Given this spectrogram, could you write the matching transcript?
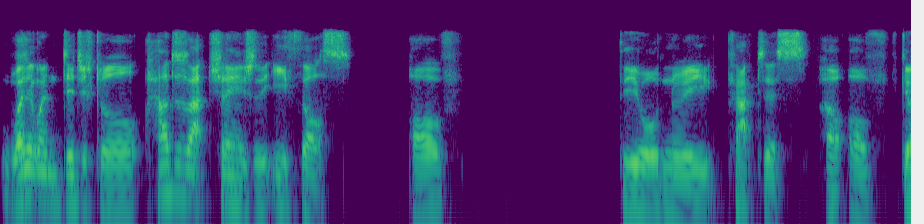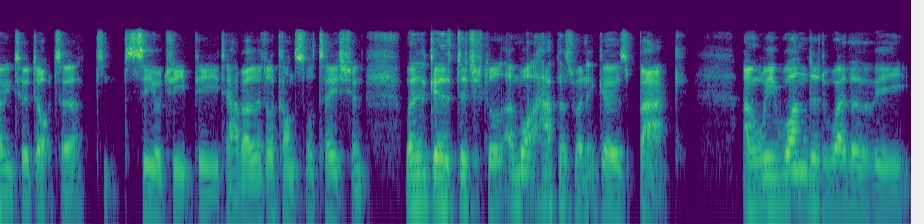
when it went digital, how does that change the ethos of the ordinary practice uh, of going to a doctor to, see your GP to have a little consultation when it goes digital and what happens when it goes back? And we wondered whether the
